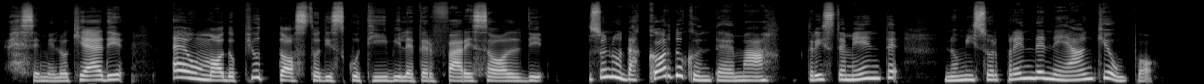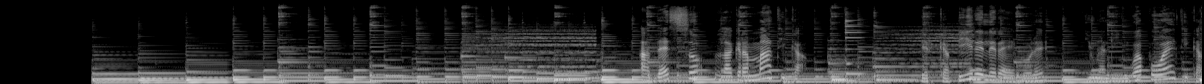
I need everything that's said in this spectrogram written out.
Se me lo chiedi, è un modo piuttosto discutibile per fare soldi. Sono d'accordo con te, ma tristemente non mi sorprende neanche un po'. Adesso la grammatica, per capire le regole di una lingua poetica.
